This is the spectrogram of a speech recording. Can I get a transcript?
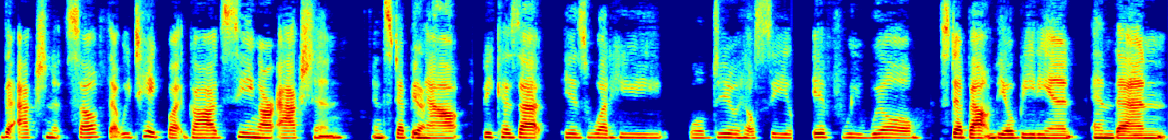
the action itself that we take, but God seeing our action and stepping yes. out because that is what He will do. He'll see if we will step out and be obedient and then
